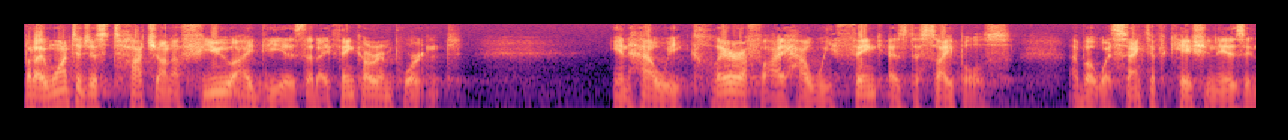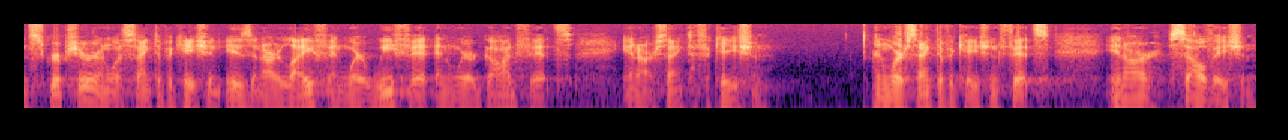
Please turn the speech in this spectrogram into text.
But I want to just touch on a few ideas that I think are important in how we clarify how we think as disciples about what sanctification is in Scripture and what sanctification is in our life and where we fit and where God fits in our sanctification and where sanctification fits in our salvation.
